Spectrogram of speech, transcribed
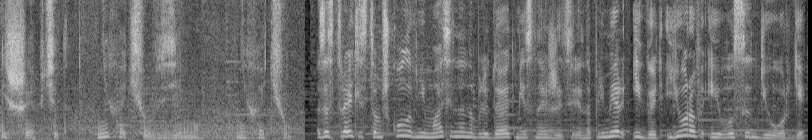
и шепчет «Не хочу в зиму, не хочу». За строительством школы внимательно наблюдают местные жители. Например, Игорь Юров и его сын Георгий.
